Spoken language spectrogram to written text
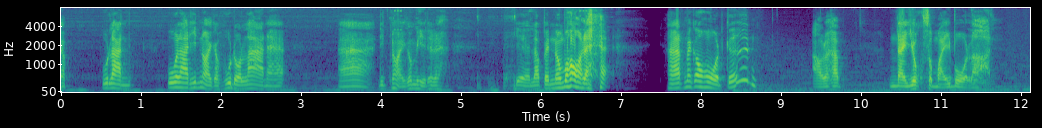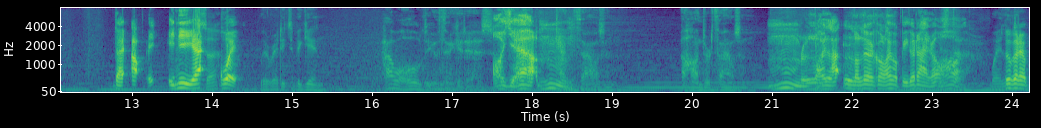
กับ ผู้ล่าผู้ล่านิดหน่อยกับผู้โดนล่านะฮะ อ่านิดหน่อยก็มีด้วยนะเย่เราเป็น normal แหละฮาร์ดไม่ก็โหดเกิน เอาละครับ ในยุคสมัยโบราณ ได้เอาไอ้ไอ้นี่อีกแล้ว Sir? กล้วย We're ready to begin. How old do you think it is? อ๋อแย่อืม Ten thousand? A hundred thousand? อืมร้อยละร้อยเลยก็ร้อยกว่าปีก็ได้แล้วอ๋อ Mr. คือ Whalen? แบบ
